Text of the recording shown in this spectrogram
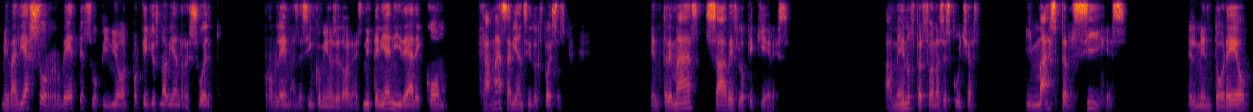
me valía sorbete su opinión, porque ellos no habían resuelto problemas de 5 millones de dólares, ni tenían idea de cómo, jamás habían sido expuestos. Entre más sabes lo que quieres, a menos personas escuchas y más persigues el mentoreo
